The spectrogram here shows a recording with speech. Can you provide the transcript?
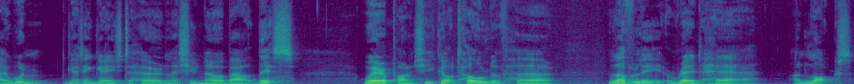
I wouldn't get engaged to her unless you know about this. Whereupon she got hold of her lovely red hair and locks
